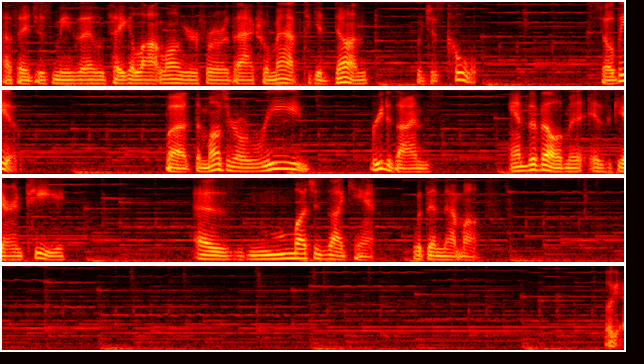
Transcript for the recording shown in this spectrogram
I say it just means that it will take a lot longer for the actual map to get done which is cool. So be it. But the monster re redesigns and development is guaranteed as much as i can within that month Okay.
